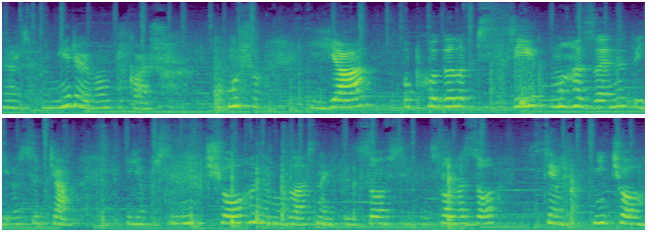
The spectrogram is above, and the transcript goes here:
Зараз поміряю і вам покажу. Тому що я обходила всі магазини, де є взуття. І я просто нічого не могла знайти. Зовсім від слова зовсім нічого.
